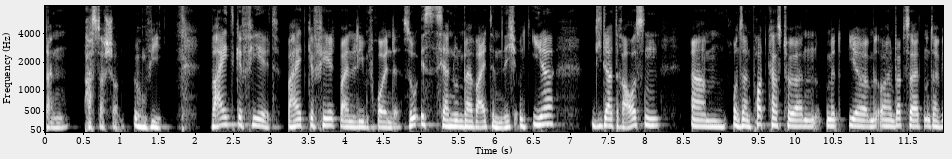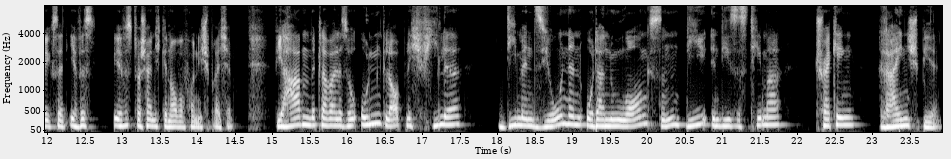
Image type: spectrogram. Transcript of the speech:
dann passt das schon irgendwie. Weit gefehlt, weit gefehlt, meine lieben Freunde. So ist es ja nun bei weitem nicht. Und ihr, die da draußen ähm, unseren Podcast hören, mit ihr mit euren Webseiten unterwegs seid, ihr wisst, ihr wisst wahrscheinlich genau, wovon ich spreche. Wir haben mittlerweile so unglaublich viele Dimensionen oder Nuancen, die in dieses Thema Tracking reinspielen.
